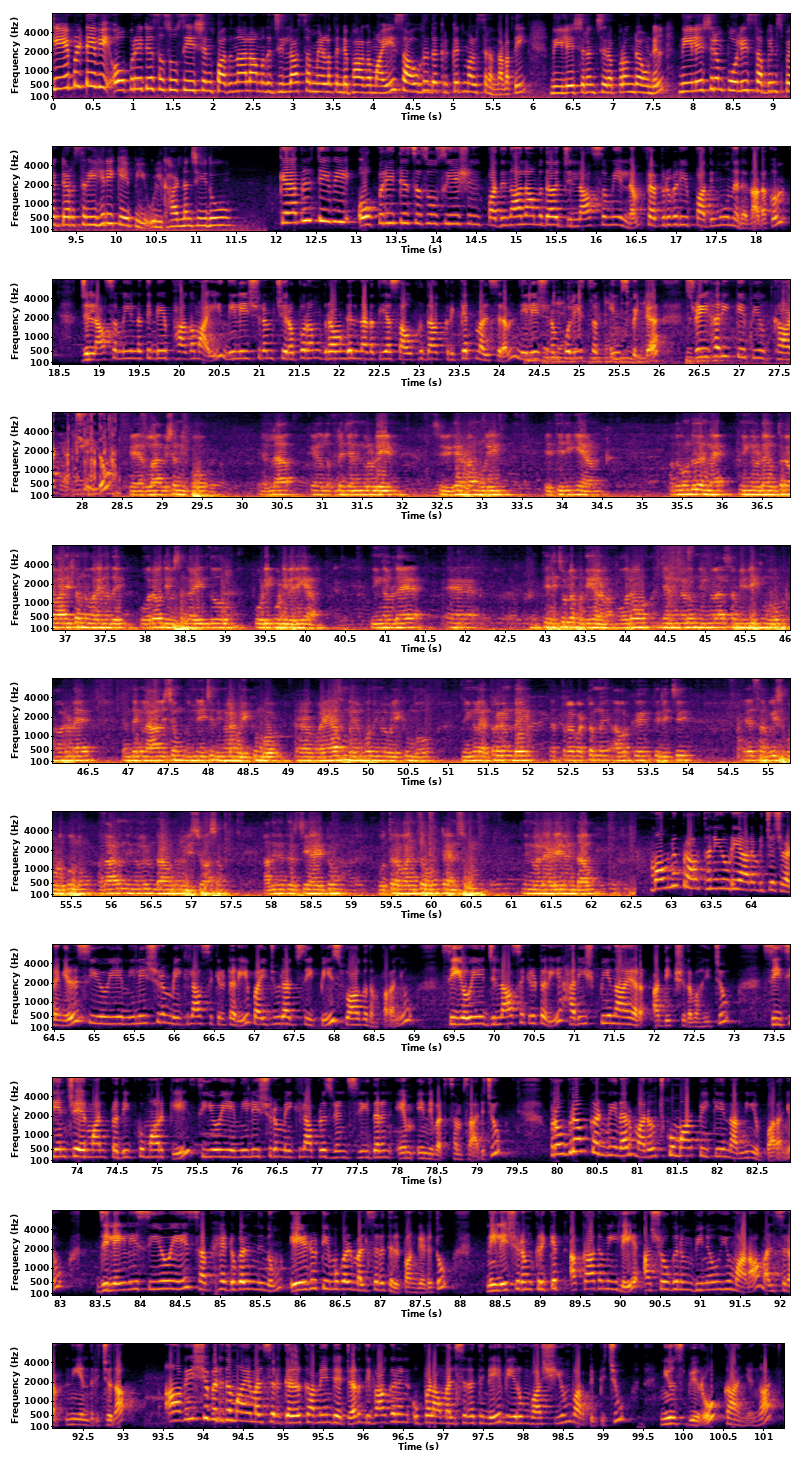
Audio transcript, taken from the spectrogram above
Cable T V operators association പതിനാലാമത് ജില്ലാ സമ്മേളനത്തിന്റെ ഭാഗമായി സൗഹൃദ ക്രിക്കറ്റ് മത്സരം നടത്തി. നീലേശ്വരം ചിറപ്പുറം ഗ്രൗണ്ടിൽ Nileshwaram police sub inspector Srihari K P ഉദ്ഘാടനം ചെയ്തു. Cable T V operators association പതിനാലാമത് ജില്ലാ സമ്മേളനം ഫെബ്രുവരി പതിമൂന്നിന് നടക്കും. ജില്ലാ സമ്മേളനത്തിന്റെ ഭാഗമായി നീലേശ്വരം ചിറപ്പുറം ഗ്രൗണ്ടിൽ നടത്തിയ സൌഹൃദ ക്രിക്കറ്റ് മത്സരം Nileshwaram police sub inspector Srihari K P ഉദ്ഘാടനം ചെയ്തു. കേരള വിഷൻ ഇപ്പോൾ എല്ലാ കേരളത്തിലെ ജനങ്ങളുടെയും സ്വീകരണ മുറിയിൽ എത്തിയിരിക്കുകയാണ്. അതുകൊണ്ട് തന്നെ നിങ്ങളുടെ ഉത്തരവാദിത്തം എന്ന് പറയുന്നത് ഓരോ ദിവസം കഴിയുന്തോറും കൂടി കൂടി വരികയാണ്. നിങ്ങളുടെ തിരിച്ചുള്ള പ്രതികരണം. ഓരോ ജനങ്ങളും നിങ്ങളെ സമീപിക്കുമ്പോൾ അവരുടെ എന്തെങ്കിലും ആവശ്യം ഉന്നയിച്ച് നിങ്ങളെ വിളിക്കുമ്പോൾ പ്രയാസം വരുമ്പോൾ നിങ്ങൾ വിളിക്കുമ്പോൾ നിങ്ങൾ എത്ര കണ്ട് എത്ര പെട്ടെന്ന് അവർക്ക് തിരിച്ച് സർവീസ് കൊടുക്കുന്നു. അതാണ് നിങ്ങളിൽ ഉണ്ടാകുന്ന ഒരു വിശ്വാസം. അതിന് തീർച്ചയായിട്ടും ഉത്തരവാദിത്തവും ടെൻഷനും നിങ്ങളുടെ ഇടയിൽ ഉണ്ടാവും. മൗനപ്രാർത്ഥനയോടെ ആരംഭിച്ച ചടങ്ങിൽ സിഒഎ നീലേശ്വരം മേഖലാ സെക്രട്ടറി ബൈജുരാജ് സി പി സ്വാഗതം പറഞ്ഞു. സിഒഎ ജില്ലാ സെക്രട്ടറി ഹരീഷ് പി നായർ അധ്യക്ഷത വഹിച്ചു. C C N chairman Pradeep Kumar K COA Nileshwaram മേഖലാ പ്രസിഡന്റ് ശ്രീധരൻ എം എന്നിവർ സംസാരിച്ചു. Programme convener Manoj Kumar P K നന്ദിയും പറഞ്ഞു. ജില്ലയിലെ സിഒഎ സബ് ഹെഡുകളിൽ നിന്നും ഏഴ് ടീമുകൾ മത്സരത്തിൽ പങ്കെടുത്തു. നീലേശ്വരം ക്രിക്കറ്റ് അക്കാദമിയിലെ അശോകനും വിനോയുമാണ് മത്സരം നിയന്ത്രിച്ചത്. ആവേശഭരിതമായ മത്സരത്തിൽ കമന്റേറ്റർ ദിവാകരൻ ഉപ്പള മത്സരത്തിന്റെ വീറും വാശിയും വർദ്ധിപ്പിച്ചു. News bureau Kanhangad.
